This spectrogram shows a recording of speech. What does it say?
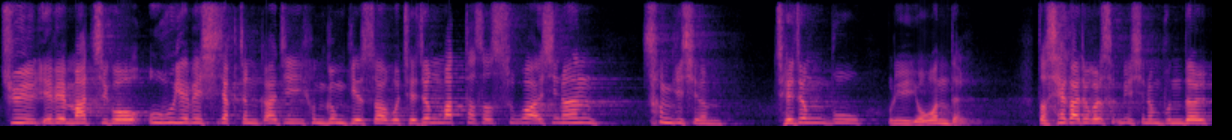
주일 예배 마치고 오후 예배 시작 전까지 현금 개수하고 재정 맡아서 수고하시는 섬기시는 재정부 우리 요원들 또 새 가족을 섬기시는 분들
